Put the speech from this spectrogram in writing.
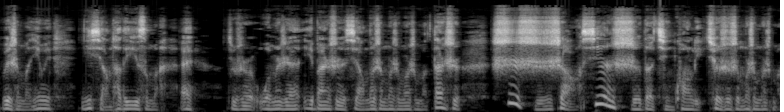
为什么？因为你想它的意思嘛，哎。就是我们人一般是想的什么什么什么，但是事实上现实的情况里却是什么什么什么，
